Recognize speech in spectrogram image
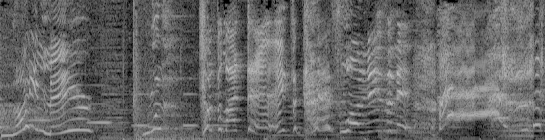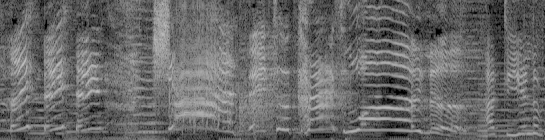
Nightmare? Chocolate! It's a curse one, isn't it? Ah! Shut! It's a curse one! At the end of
